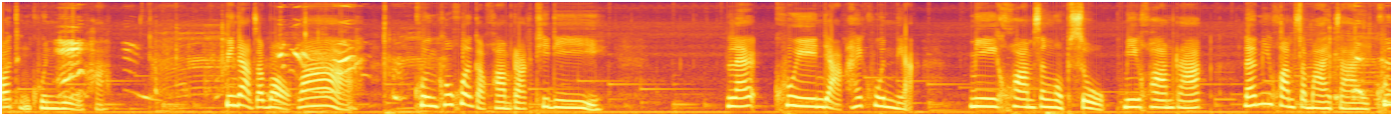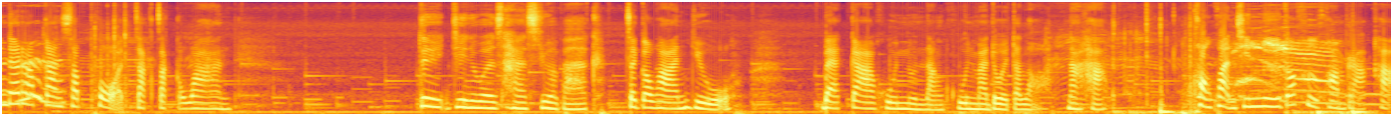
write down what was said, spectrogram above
อดถึงคุณอยู่ค่ะวินอยากจะบอกว่า คุณคู่ควรกับความรักที่ดี และควีนอยากให้คุณเนี่ย มีความสงบสุข มีความรัก และมีความสบายใจ คุณได้รับการซัพพอร์ตจากจักรวาล The universe has your back จักรวาลอยู่แบกกราวคุณหนุนหลังคุณมาโดยตลอดนะคะ ของขวัญชิ้นนี้ก็คือความรักค่ะ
